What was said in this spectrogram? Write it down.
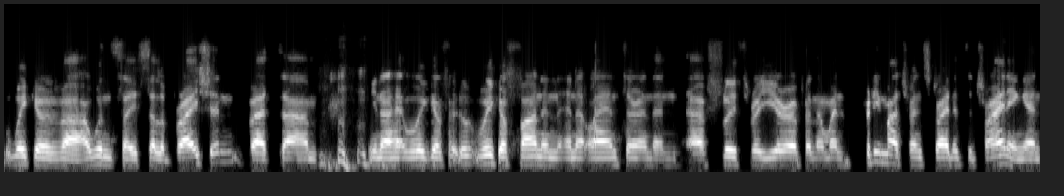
week of uh, I wouldn't say celebration, but um, you know, had a week of week of fun in, in Atlanta, and then uh, flew through Europe, and then went pretty much went straight into training. And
